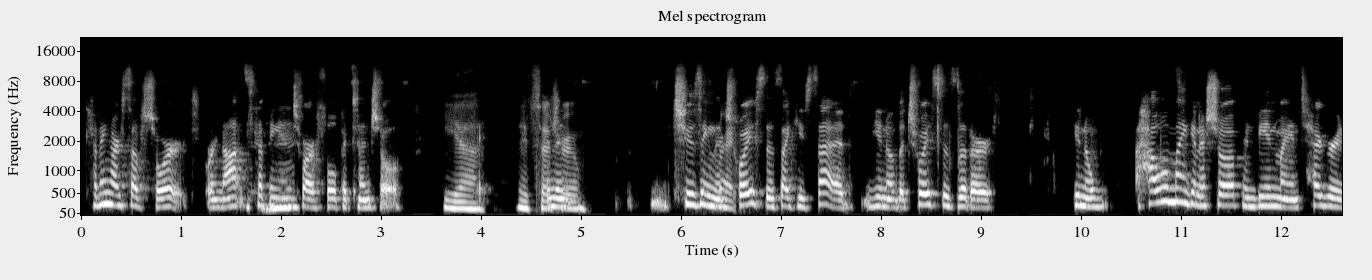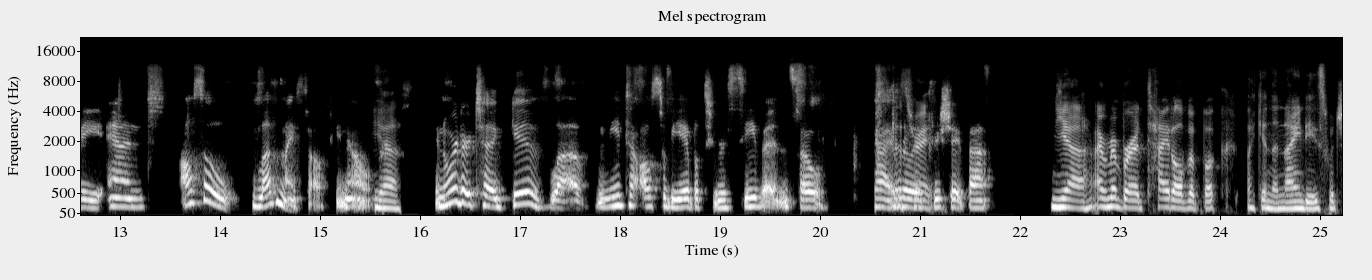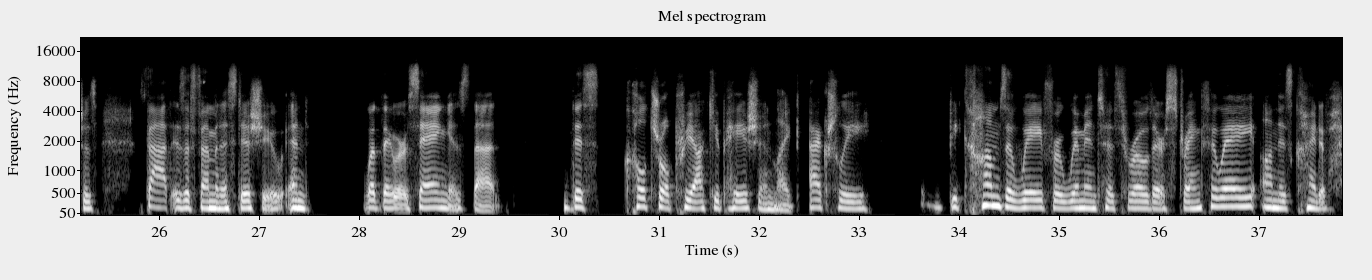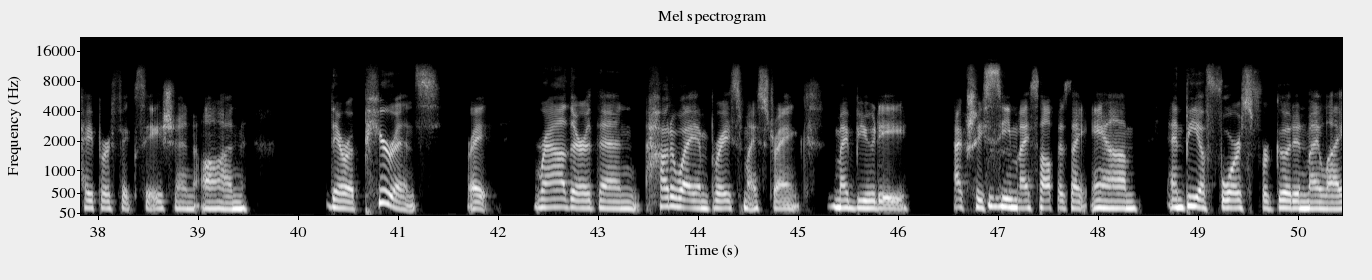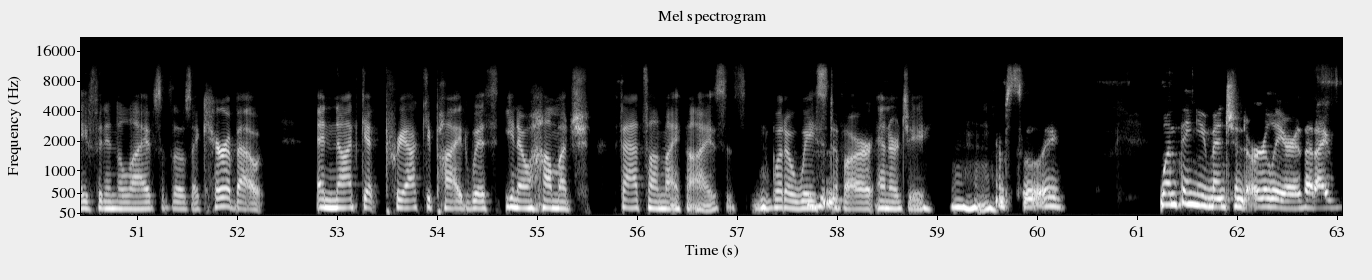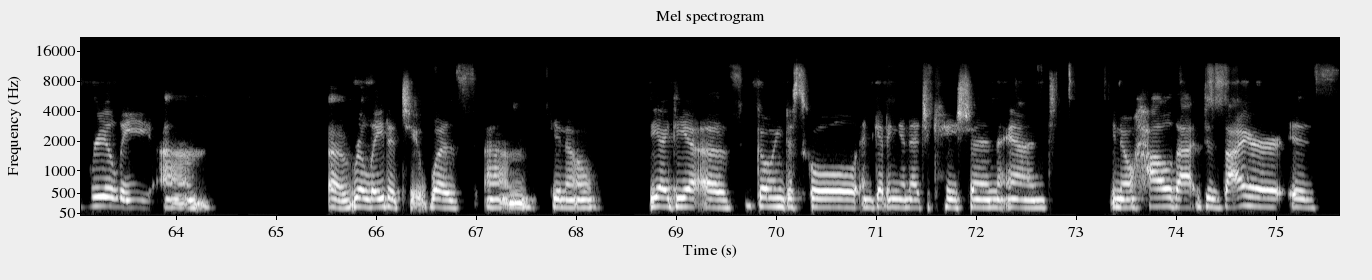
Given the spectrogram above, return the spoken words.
cutting ourselves short or not stepping mm-hmm. into our full potential. Yeah, it's so true. Choosing the right. choices, like you said, you know, the choices that are, you know, how am I going to show up and be in my integrity and also love myself, you know? Yes. In order to give love, we need to also be able to receive it. And so, yeah, I That's really right. appreciate that. Yeah, I remember a title of a book like in the 90s, which is Fat is a Feminist Issue. And what they were saying is that this cultural preoccupation, like, actually becomes a way for women to throw their strength away on this kind of hyper fixation on their appearance, right? Rather than how do I embrace my strength, my beauty, actually mm-hmm. see myself as I am and be a force for good in my life and in the lives of those I care about and not get preoccupied with, you know, how much fat's on my thighs. It's what a waste mm-hmm. of our energy. Mm-hmm. Absolutely. One thing you mentioned earlier that I really um, uh, related to was, um, you know, the idea of going to school and getting an education and, you know, how that desire is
